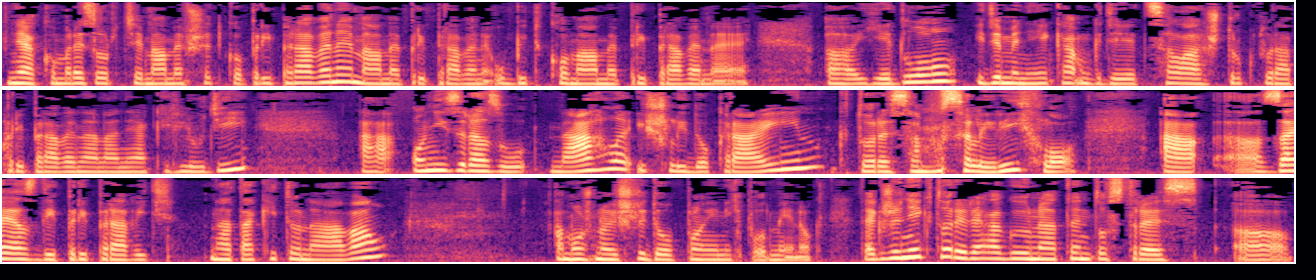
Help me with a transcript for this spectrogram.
v nejakom rezorte máme všetko pripravené, máme pripravené ubytko, máme pripravené uh, jedlo, ideme niekam, kde je celá štruktúra pripravená na nejakých ľudí a oni zrazu náhle išli do krajín, ktoré sa museli rýchlo a, a za jazdy pripraviť na takýto nával a možno išli do úplne iných podmienok. Takže niektorí reagujú na tento stres uh,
